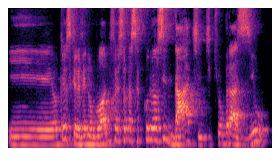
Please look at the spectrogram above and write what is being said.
E o que eu escrevi no blog foi sobre essa curiosidade de que o Brasil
